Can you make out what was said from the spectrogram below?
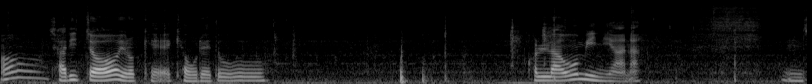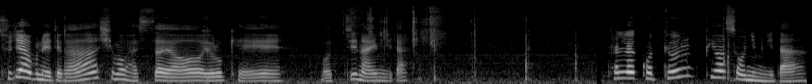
어, 잘 있죠? 이렇게 겨울에도. 걸라우 미니아나. 음, 수제화분에 제가 심어봤어요. 이렇게 멋진 아이입니다. 텔레코튼 피어손입니다.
